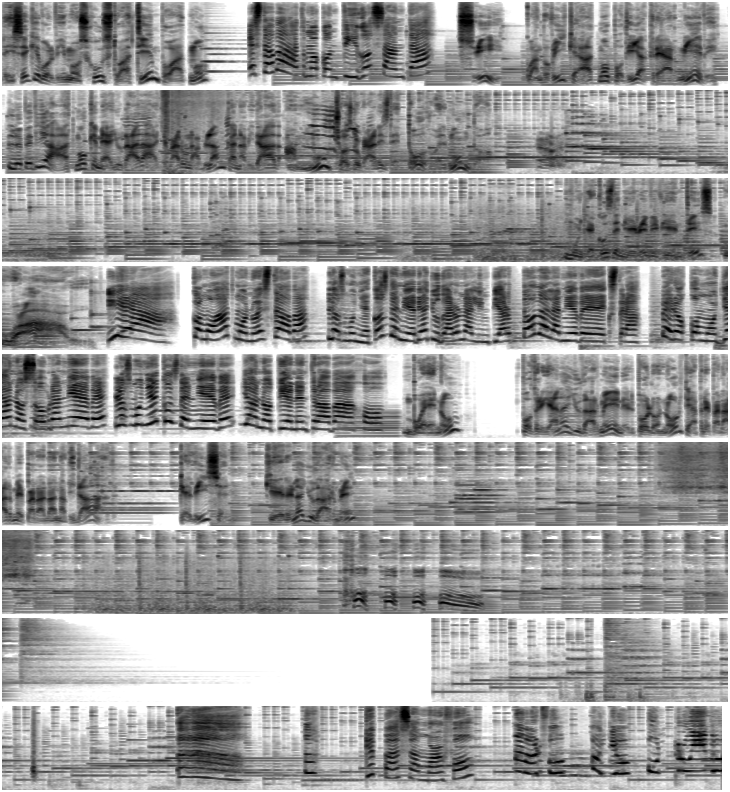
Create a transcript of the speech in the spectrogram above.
Parece que volvimos justo a tiempo, Atmo. ¿Estaba Atmo contigo, Santa? Sí, cuando vi que Atmo podía crear nieve, le pedí a Atmo que me ayudara a llevar una blanca Navidad a muchos lugares de todo el mundo. ¿Muñecos de nieve vivientes? ¡Wow! No estaba, los muñecos de nieve ayudaron a limpiar toda la nieve extra. Pero como ya no sobra nieve, los muñecos de nieve ya no tienen trabajo. Bueno, podrían ayudarme en el Polo Norte a prepararme para la Navidad. ¿Qué dicen? ¿Quieren ayudarme? ¡Ho, ho, ho! Ah. Ah, ¿Qué pasa, oyó un ruido.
